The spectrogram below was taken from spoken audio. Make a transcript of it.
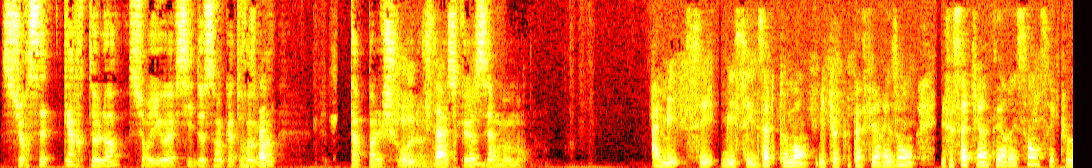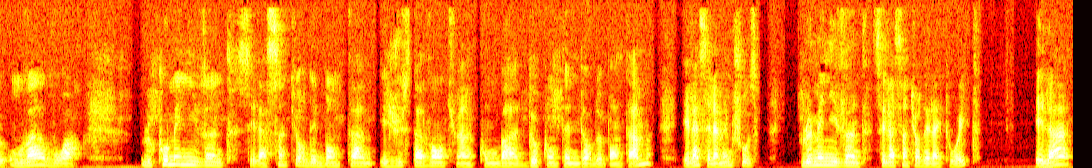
sur cette carte là, sur UFC 280, t'as pas le choix là, je pense que c'est le moment. Ah mais c'est mais c'est exactement, mais tu as tout à fait raison, et c'est ça qui est intéressant, c'est que on va avoir le Common Event, c'est la ceinture des Bantam, et juste avant, tu as un combat de contenders de Bantam, et là, c'est la même chose. le main event, c'est la ceinture des lightweight. Et là,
